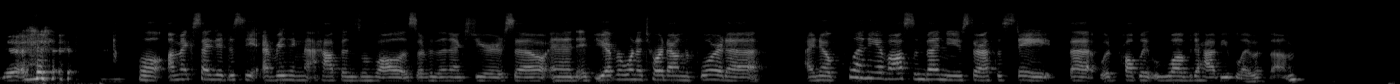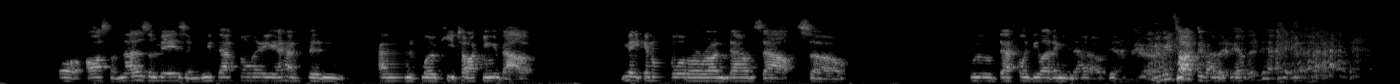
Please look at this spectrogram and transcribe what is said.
Yeah. Well, I'm excited to see everything that happens with Wallace over the next year or so. And if you ever want to tour down to Florida, I know plenty of awesome venues throughout the state that would probably love to have you play with them. Well, awesome. That is amazing. We definitely have been kind of low key talking about making a little run down south. So we will definitely be letting you know. Yeah. We talked about it the other day.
